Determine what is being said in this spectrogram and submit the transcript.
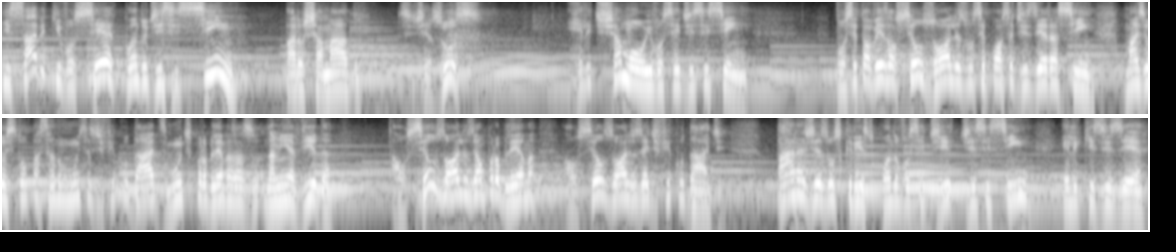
E sabe que você, quando disse sim para o chamado de Jesus, ele te chamou e você disse sim. Você talvez aos seus olhos você possa dizer assim, mas eu estou passando muitas dificuldades, muitos problemas na minha vida. Aos seus olhos é um problema, aos seus olhos é dificuldade. Para Jesus Cristo, quando você disse sim, ele quis dizer,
